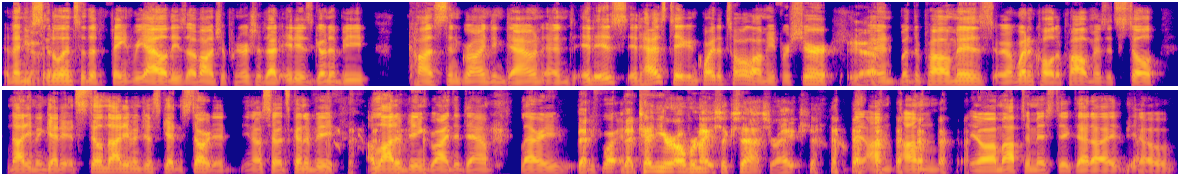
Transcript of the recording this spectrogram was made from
And then you Yeah. settle into the faint realities of entrepreneurship that it is going to be constant grinding down. And it is, it has taken quite a toll on me for sure. Yeah. And, but the problem is, or I wouldn't call it a problem, is it's still not even getting, it's still not even just getting started, you know? So it's going to be a lot of being grinded down. Larry, that, before, that 10 year overnight success, right? and I'm I'm you know I'm optimistic that I you Yeah. know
